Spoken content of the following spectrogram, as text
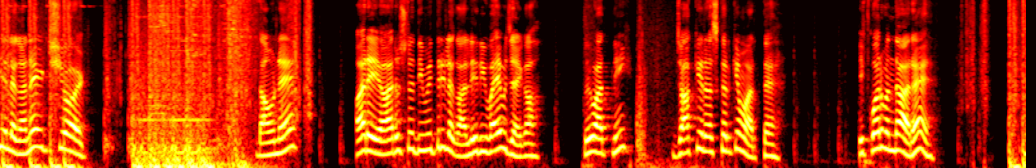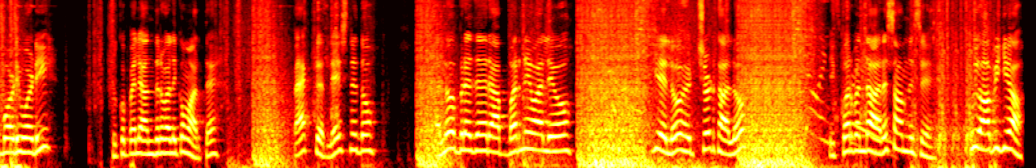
ये लगाना हेड शॉट डाउन है। अरे यार, उसने दिमित्री लगा ली रिवाइव हो जाएगा। कोई बात नहीं। जाके रस करके मारता है। एक और बंदा आ रहा है। बॉडी बॉडी रुको, पहले अंदर वाले को मारता है। पैक कर लिया इसने तो। हेलो ब्रदर आप मरने वाले हो। ये लो हेडशॉट खा लो। एक और बंदा आ रहा है सामने से। कोई आ भी गया।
